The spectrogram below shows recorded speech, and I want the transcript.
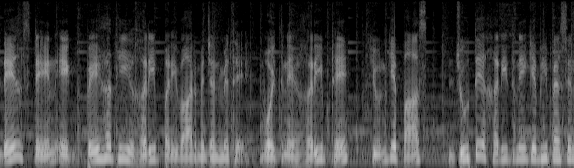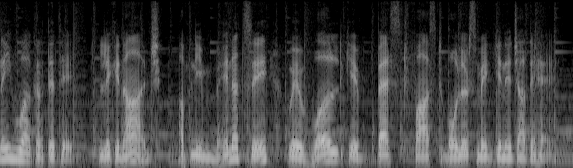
डेल स्टेन एक बेहद ही गरीब परिवार में जन्मे थे। वो इतने गरीब थे कि उनके पास जूते खरीदने के भी पैसे नहीं हुआ करते थे। लेकिन आज अपनी मेहनत से वे वर्ल्ड के बेस्ट फास्ट बॉलर्स में गिने जाते हैं।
